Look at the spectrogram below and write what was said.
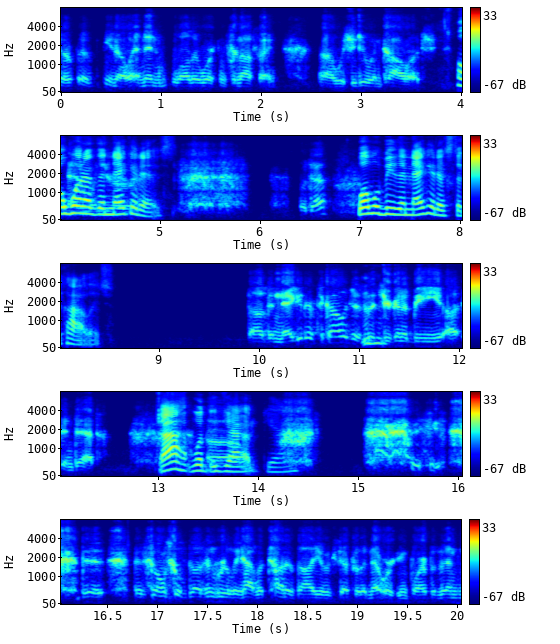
uh, uh you know, and then while they're working for nothing, uh, which you do in college. Well, what and are the negatives? What's that? What would be the negatives to college? Uh, the negative to college is mm-hmm. that you're going to be uh, in debt. Ah, well, um, yeah, yeah. The, the film school doesn't really have a ton of value except for the networking part. But then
